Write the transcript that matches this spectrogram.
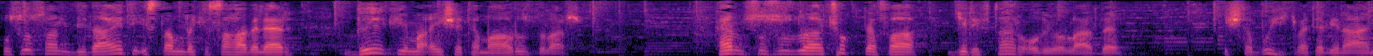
hususan bidayet-i İslam'daki sahabeler, dık-ı maişete maruzdular. Hem susuzluğa çok defa giriftar oluyorlardı. İşte bu hikmete binaen,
